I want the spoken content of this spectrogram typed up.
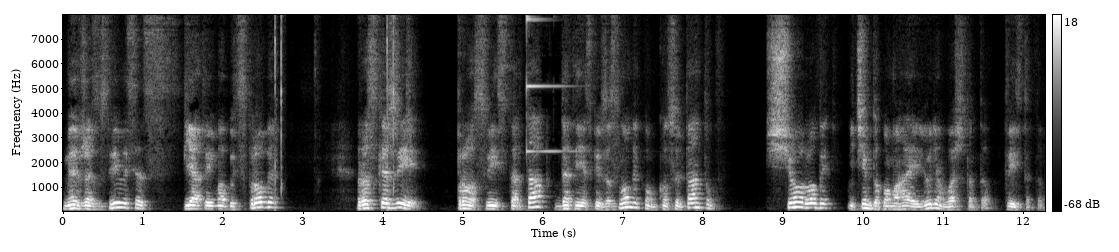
ми вже зустрілися з п'ятої, мабуть, спроби. Розкажи про свій стартап, де ти є співзасновником, консультантом, що робить і чим допомагає людям ваш стартап, твій стартап.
